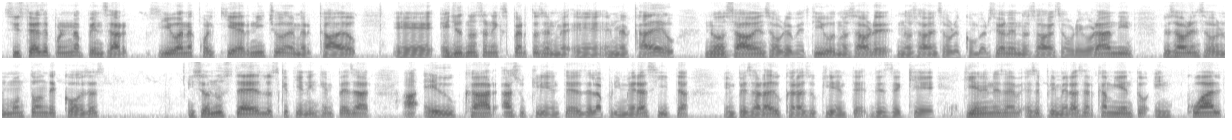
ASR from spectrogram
si ustedes se ponen a pensar, si van a cualquier nicho de mercado, eh, ellos no son expertos en, eh, en, mercadeo, no saben sobre objetivos, no, sabe, no saben sobre conversiones, no saben sobre branding, no saben sobre un montón de cosas y son ustedes los que tienen que empezar a educar a su cliente desde la primera cita, empezar a educar a su cliente desde que tienen ese, primer acercamiento en cuál,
